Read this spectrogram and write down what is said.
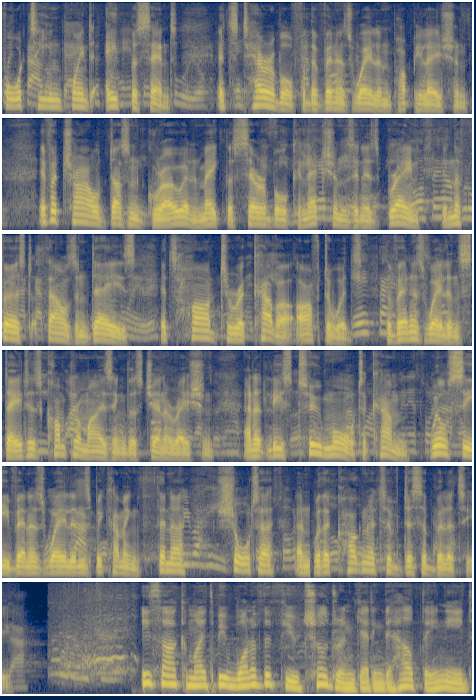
14.8%. It's terrible for the Venezuelan population. If a child doesn't grow and make the cerebral connections in his brain in the first thousand days, it's hard to recover afterwards. The Venezuelan state is compromising this generation, and at least two more to come. We'll see Venezuelans becoming thinner, shorter, and with a cognitive disability. Isaac might be one of the few children getting the help they need,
